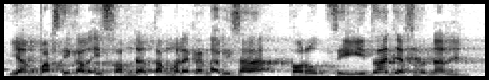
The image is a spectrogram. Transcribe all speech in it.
Yang pasti kalau Islam datang mereka nggak bisa korupsi. Itu aja sebenarnya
